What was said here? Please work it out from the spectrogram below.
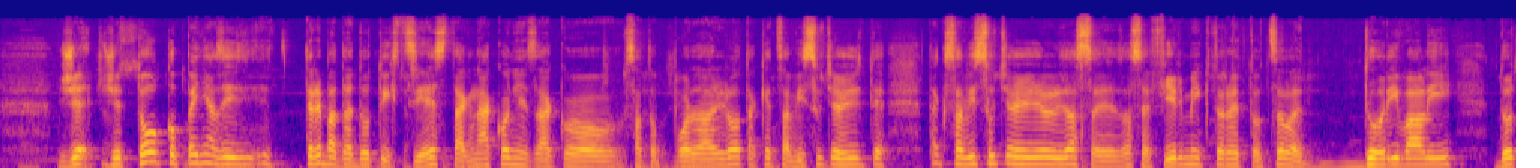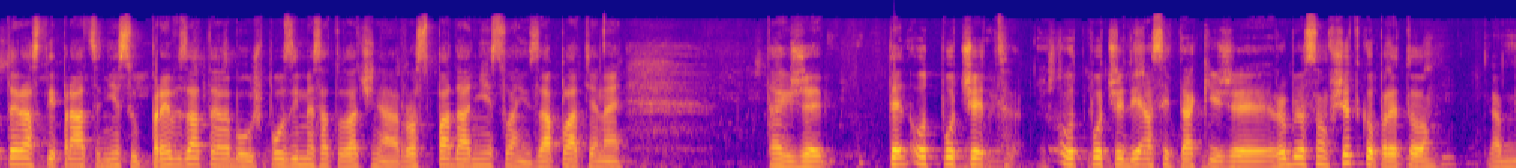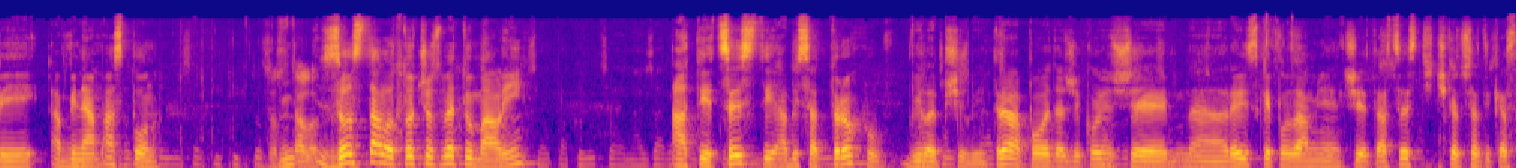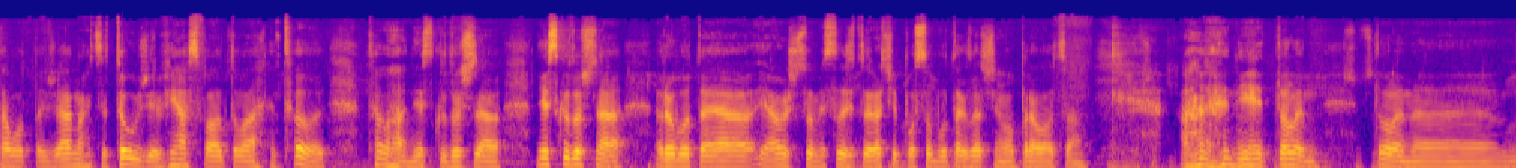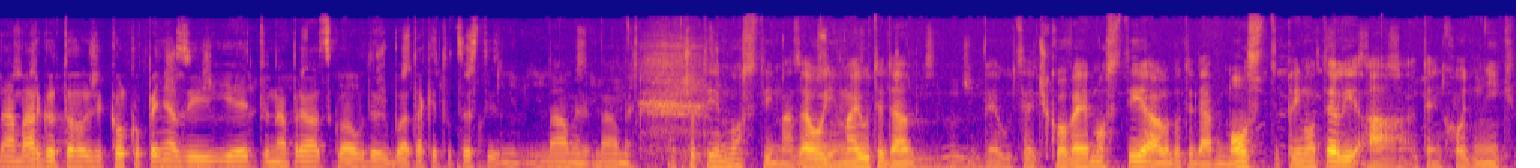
že, že toľko peňazí treba dať do tých ciest, tak nakoniec, ako sa to podarilo, tak keď sa vysúťažili, tak sa vysúťažili zase, zase firmy, ktoré to celé dorivali. Doteraz tie práce nie sú prevzaté, lebo už po zime sa to začína rozpadať, nie sú ani zaplatené. Takže ten odpočet, odpočet je asi taký, že robil som všetko preto, aby, aby nám aspoň zostalo to. zostalo to, čo sme tu mali a tie cesty, aby sa trochu vylepšili. Treba povedať, že konečne na rejské či je tá cestička, čo sa týka samotnej Žarnovice, to už je vyasfaltované, to, to bola neskutočná, neskutočná robota. Ja, ja už som myslel, že to radšej po sobotách začnem opravovať sám. Ale nie, to len, to len eh, na margo toho, že koľko peňazí je tu na prevádzku a údržbu a takéto cesty máme. máme. A čo tie mosty ma zaujímajú, teda VUC-čkové mosty, alebo teda most pri moteli a ten chodník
